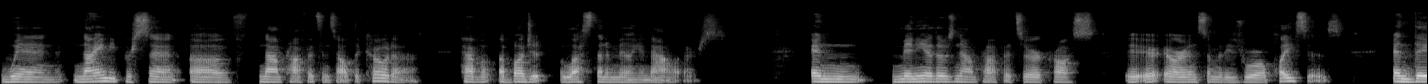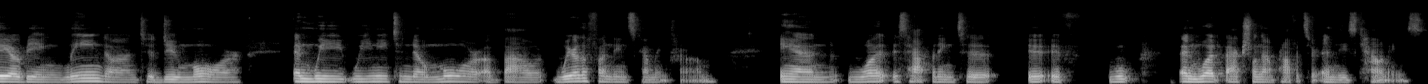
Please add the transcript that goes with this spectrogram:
when 90% of nonprofits in South Dakota have a budget less than a million dollars. And many of those nonprofits are across or in some of these rural places and they are being leaned on to do more. And we we need to know more about where the funding's coming from and what is happening to if and what actual nonprofits are in these counties.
